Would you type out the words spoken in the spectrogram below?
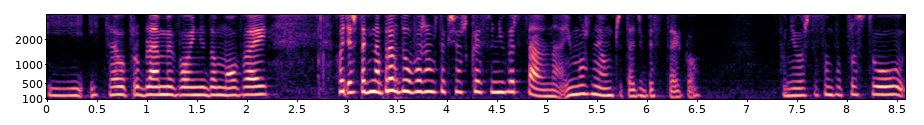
i, i całe problemy wojny domowej. Chociaż tak naprawdę uważam, że ta książka jest uniwersalna i można ją czytać bez tego, ponieważ to są po prostu,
